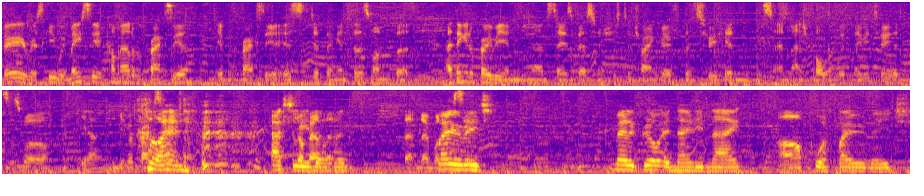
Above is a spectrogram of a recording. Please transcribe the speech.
very risky. We may see it come out of Apraxia if Apraxia is dipping into this one, but I think it'll probably be in the United States' best interest to try and go for the two hiddens and match Poland with maybe two hiddens as well. Yeah, give Apraxia actually the, that, that no Fiery Rage met a girl at 99. Oh, poor Fiery Rage.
